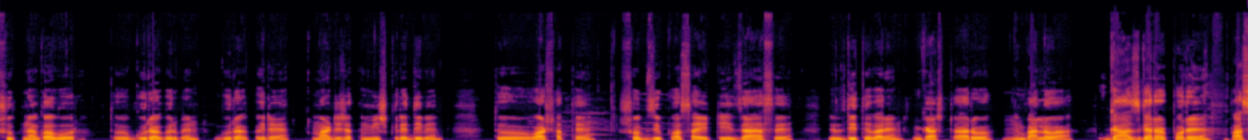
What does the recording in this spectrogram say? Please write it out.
শুকনা গোবর তো গুঁড়া করবেন, গুঁড়া করে মাটির সাথে মিশ করে দিবেন। তো ওর সাথে সবজি পচা এটি যা আছে দিতে পারেন, গাছটা আরও ভালো গাছ গাড়ার পরে পাঁচ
